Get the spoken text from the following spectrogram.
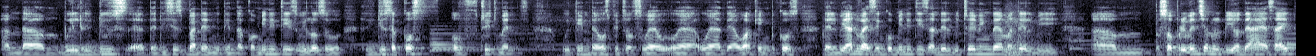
and um, will reduce uh, the disease burden within the communities. We'll also reduce the cost of treatment within the hospitals where, where, where they are working because they'll be advising communities and they'll be training them and they'll be um, so prevention will be on the higher side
